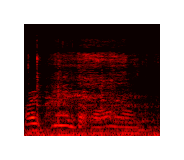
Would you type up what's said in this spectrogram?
Part niya doon.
